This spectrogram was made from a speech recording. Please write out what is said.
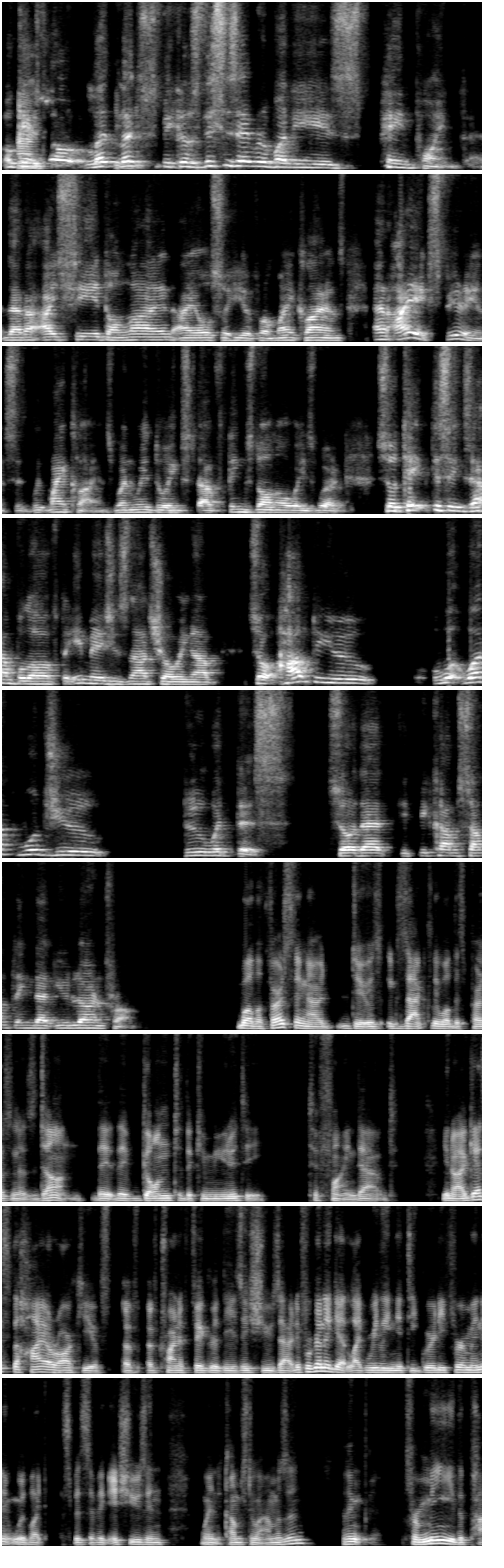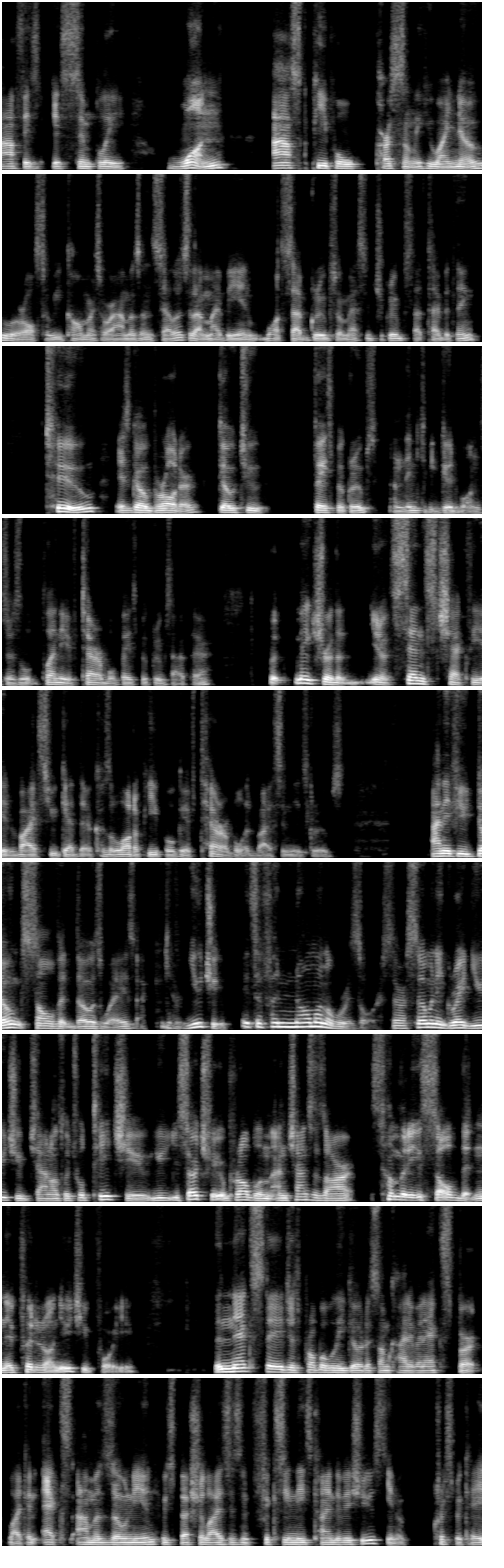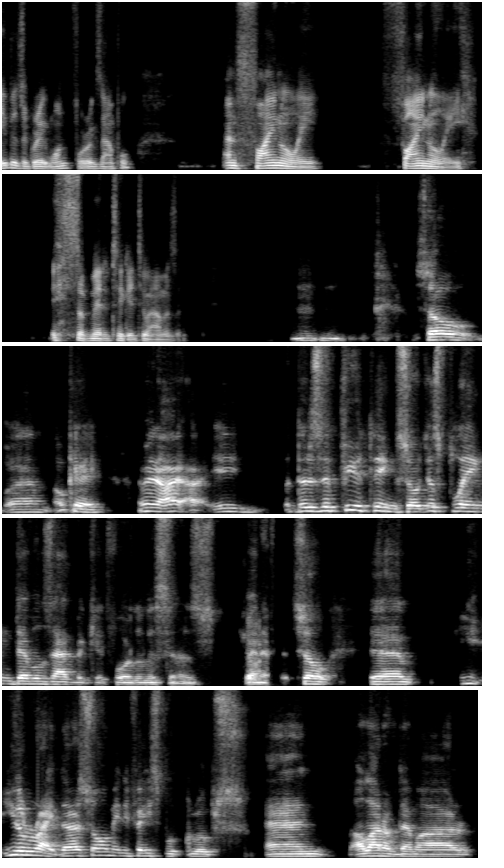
Okay, and, so let, let's because this is everybody's pain point that I see it online. I also hear from my clients, and I experience it with my clients when we're doing mm. stuff. Things don't always work. So take this example of the image is not showing up. So how do you? What what would you do with this so that it becomes something that you learn from? Well, the first thing I would do is exactly what this person has done. They, they've gone to the community to find out you know, I guess the hierarchy of, of, of trying to figure these issues out. If we're going to get like really nitty gritty for a minute with like specific issues in when it comes to Amazon, I think for me the path is is simply one, ask people personally who I know who are also e-commerce or Amazon sellers. So that might be in WhatsApp groups or messenger groups, that type of thing. Two is go broader, go to Facebook groups, and they need to be good ones. There's plenty of terrible Facebook groups out there. But make sure that, you know, sense check the advice you get there because a lot of people give terrible advice in these groups. And if you don't solve it those ways, you know, YouTube, it's a phenomenal resource. There are so many great YouTube channels which will teach you. You, you search for your problem, and chances are somebody solved it and they put it on YouTube for you. The next stage is probably go to some kind of an expert, like an ex Amazonian who specializes in fixing these kind of issues. You know, Chris McCabe is a great one, for example. And finally, finally, submit a ticket to Amazon. Mm-hmm. So um, okay, I mean, I, I, there's a few things. So just playing devil's advocate for the listeners' sure. benefit. So um, you're right. There are so many Facebook groups, and a lot of them are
